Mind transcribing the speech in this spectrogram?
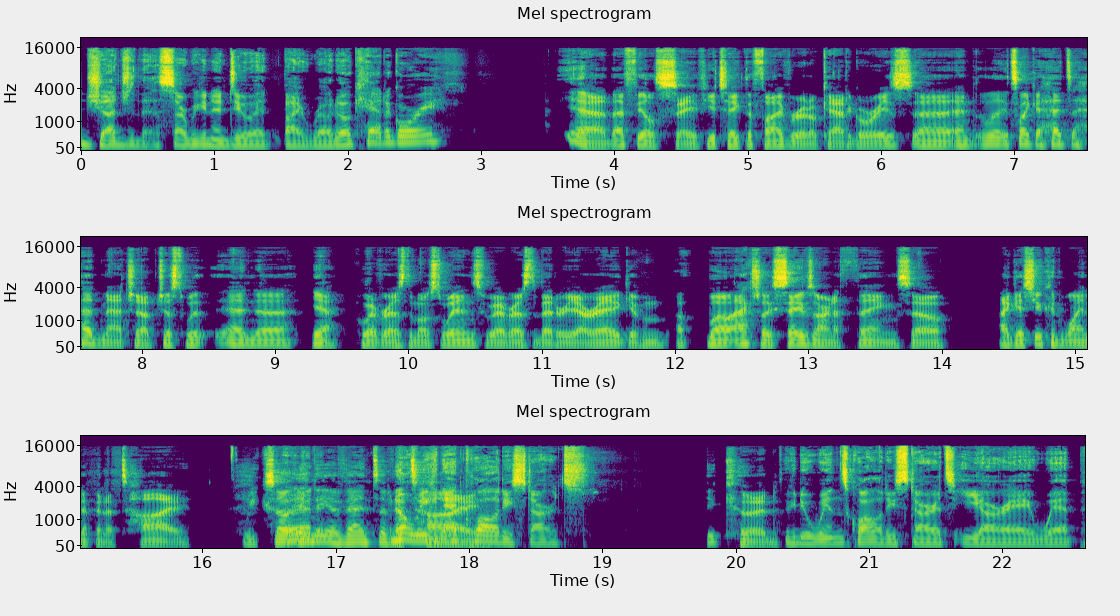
judge this? Are we gonna do it by roto category? Yeah, that feels safe. You take the five roto categories, uh, and it's like a head-to-head matchup. Just with and uh, yeah, whoever has the most wins, whoever has the better ERA, give them. A, well, actually, saves aren't a thing, so I guess you could wind up in a tie. We could. So in the event of no, tie, we can add quality starts. You could. We could do wins, quality starts, ERA, WHIP,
